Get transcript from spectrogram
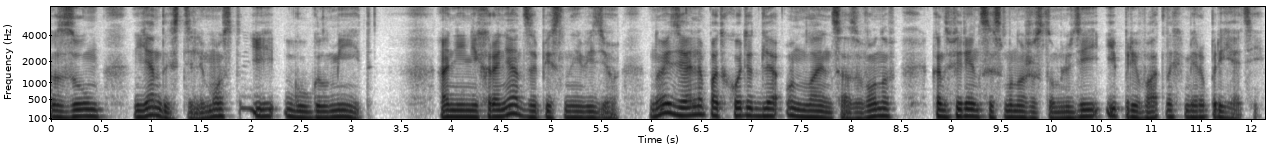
Zoom, Яндекс.Телемост и Google Meet. Они не хранят записанные видео, но идеально подходят для онлайн-созвонов, конференций с множеством людей и приватных мероприятий.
